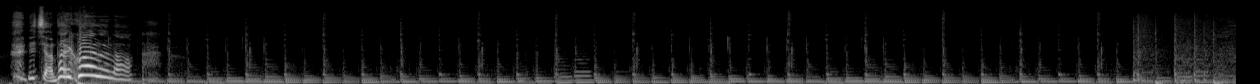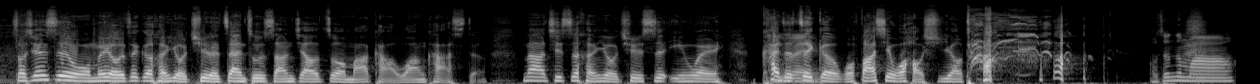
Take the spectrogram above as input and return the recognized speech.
你讲太快了啦！首先是我们有这个很有趣的赞助商，叫做马卡 OneCast。那其实很有趣，是因为看着这个，我发现我好需要它。哦，真的吗？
